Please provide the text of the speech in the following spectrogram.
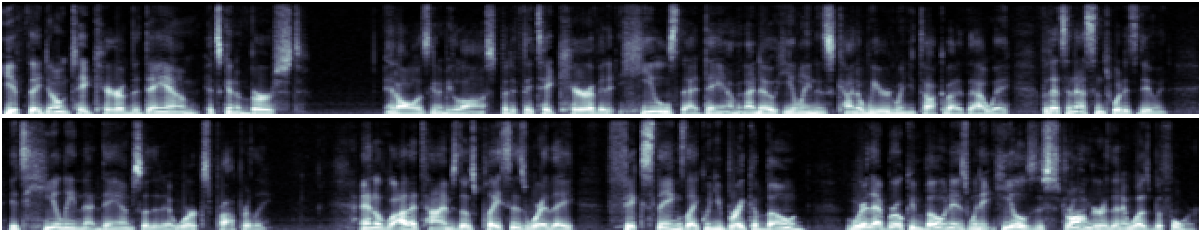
if they don't take care of the dam, it's going to burst and all is going to be lost. But if they take care of it, it heals that dam. And I know healing is kind of weird when you talk about it that way, but that's in essence what it's doing. It's healing that dam so that it works properly. And a lot of times, those places where they fix things, like when you break a bone, where that broken bone is when it heals is stronger than it was before.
